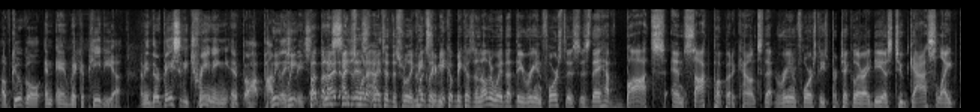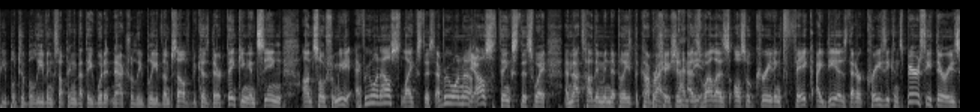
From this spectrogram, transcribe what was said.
of Google and, and Wikipedia. I mean, they're basically training we, population we, we, But, but I, I, just want to add to this really quickly because, because, another way that they reinforce this is they have bots and sock puppet accounts that reinforce these particular ideas to gaslight people to believing something that they wouldn't naturally believe themselves because they're thinking and seeing on social media everyone else likes this, everyone yep. else thinks this way, and that's how they manipulate the conversation, right. as the, well as also creating fake ideas that are crazy conspiracy theories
